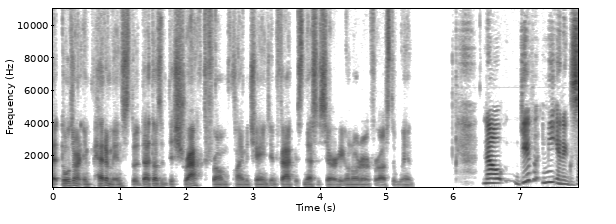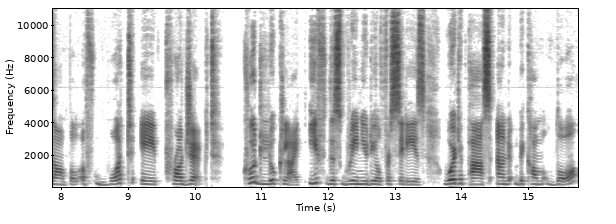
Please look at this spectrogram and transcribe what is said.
that those aren't impediments that, that doesn't distract from climate change. In fact it's necessary in order for us to win. Now give me an example of what a project could look like if this Green New Deal for cities were to pass and become law.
